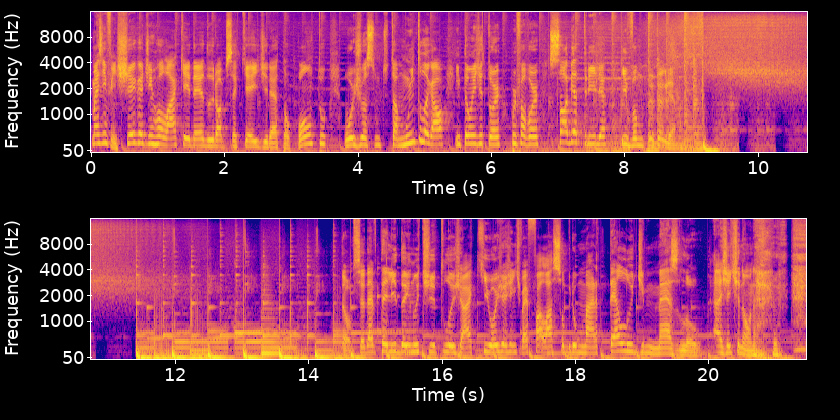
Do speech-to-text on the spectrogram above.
Mas enfim, chega de enrolar que a ideia do Drops aqui é ir direto ao ponto. Hoje o assunto tá muito legal, então editor, por favor, sobe a trilha e vamos pro programa. Então, você deve ter lido aí no título já que hoje a gente vai falar sobre o martelo de Maslow. A gente não, né?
